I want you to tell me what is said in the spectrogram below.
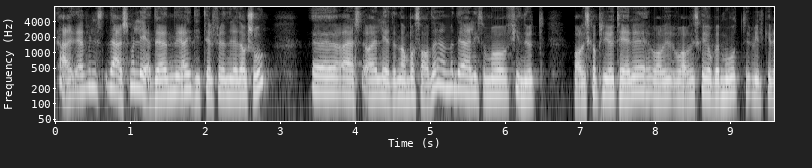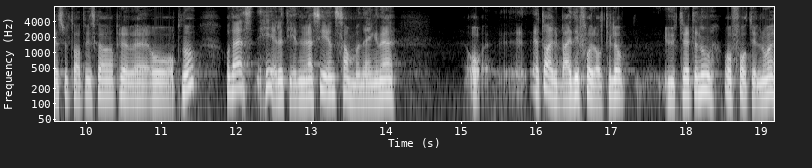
det er, vil, det er som å lede en, i ditt tilfelle en redaksjon. Uh, jeg lede en ambassade. Men det er liksom å finne ut hva vi skal prioritere, hva vi, hva vi, skal jobbe mot, hvilke resultater vi skal prøve å oppnå. Og det er hele tiden vil jeg si, en sammenhengende et arbeid i forhold til å utrette noe og få til noe.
